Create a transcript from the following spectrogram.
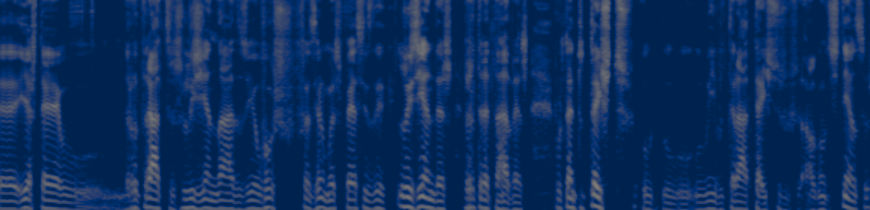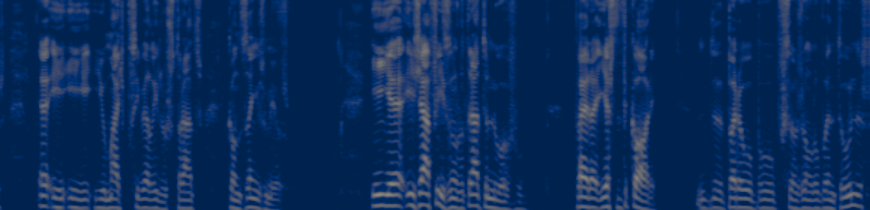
Uh, este é o Retratos Legendados e eu vou fazer uma espécie de legendas retratadas. Portanto, textos, o, o, o livro terá textos, alguns extensos, uh, e, e, e, o mais possível ilustrados com desenhos meus. E, uh, e já fiz um retrato novo para este decore, de, para o, o professor João Lobo Antunes,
